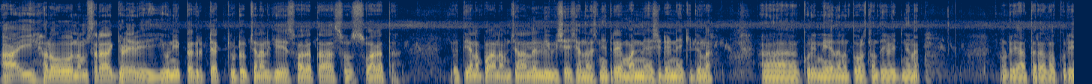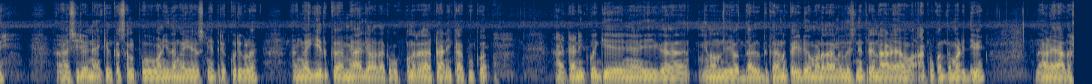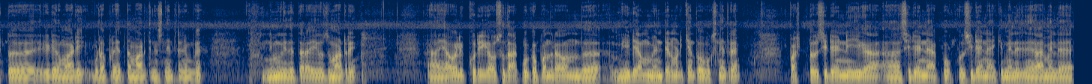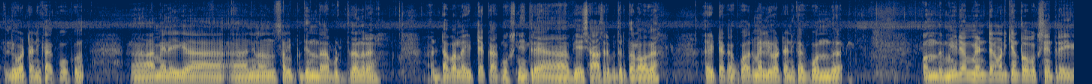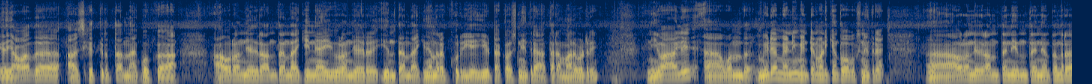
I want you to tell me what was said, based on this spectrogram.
Hi, hello, ನಮಸ್ಕಾರ ಗೆಳೆಯರಿ. Unique ಅಗ್ರಿಟ್ಯಾಕ್ YouTube ಚಾನಲ್ಗೆ ಸ್ವಾಗತ ಸುಸ್ವಾಗತ ಇವತ್ತೇನಪ್ಪ ನಮ್ಮ ಚಾನಲಲ್ಲಿ ವಿಶೇಷ ಅಂದರೆ ಸ್ನೇಹಿತರೆ, ಮೊನ್ನೆ ಸಿಡೆಣ್ಣೆ ಹಾಕಿದ್ವಲ್ಲ ಕುರಿ ಮೇಯೋದನ್ನು ತೋರಿಸ್ತಂತ ಹೇಳಿದ್ದೆ ನಾನು. ನೋಡಿರಿ, ಯಾವ ಥರ ಅದಾವೆ ಕುರಿ. ಸಿಡೆಣ್ಣೆ ಹಾಕಿದ್ಕೆ ಸ್ವಲ್ಪ ಒಣಗಿದಂಗೆ ಸ್ನೇಹಿತರೆ ಕುರಿಗಳು. ಹಂಗಾಗಿ ಇದಕ್ಕೆ ಮ್ಯಾಲೆ ಯಾವ್ದು ಹಾಕ್ಬೇಕು ಅಂದ್ರೆ ಟಾನಿಕ್ ಹಾಕ್ಬೇಕು. ಆ, ಟಾನಿಕ್ ಬಗ್ಗೆ ಈಗ ಇನ್ನೊಂದು ಇವತ್ತಾಗದ ಕಾರಣಕ್ಕೆ ವಿಡಿಯೋ ಮಾಡೋದಾಗಲಿಲ್ಲ ಸ್ನೇಹಿತರೆ, ನಾಳೆ ಹಾಕ್ಬೇಕಂತ ಮಾಡಿದ್ದೀವಿ. ನಾಳೆ ಆದಷ್ಟು ವಿಡಿಯೋ ಮಾಡಿ, ಬಿಡೋ ಪ್ರಯತ್ನ ಮಾಡ್ತೀನಿ ಸ್ನೇಹಿತರೆ ನಿಮಗೆ. ನಿಮ್ಗೆ ಇದೇ ಥರ ಯೂಸ್ ಮಾಡಿರಿ. ಯಾವಾಗಲಿ ಕುರಿಗೆ ಔಷಧ ಹಾಕ್ಬೇಕಪ್ಪ ಅಂದ್ರೆ ಒಂದು ಮೀಡಿಯಮ್ ಮೇಂಟೈನ್ ಮಾಡ್ಕೊಂತ ಹೋಗ್ಬೇಕು ಸ್ನೇಹಿತರೆ. ಫಸ್ಟು ಸಿಡೆಣ್ಣೆ ಈಗ ಸಿಡೆಣ್ಣೆ ಹಾಕ್ಬೇಕು. ಸಿಡೆಣ್ಣೆ ಹಾಕಿದ ಮೇಲೆ, ಆಮೇಲೆ ಲಿವರ್ ಟಾನಿಕ್ ಹಾಕ್ಬೇಕು. ಆಮೇಲೆ ಈಗ ಇನ್ನೊಂದು ಸ್ವಲ್ಪ ದಿನದ ಬಿಟ್ಟಿದಂದ್ರೆ ಡಬಲ್ ಐಟೆಕ್ ಹಾಕ್ಬೇಕು ಸ್ನೇಹಿತರೆ. ಬೇಸ್ ಆಸರೆ ಬಿದ್ದಿರ್ತಾವಲ್ಲ ಅವಾಗ. ಐಟೆಕ್ ಹಾಕ್ಬೇಕು. ಅದ್ರ ಮೇಲೆ ಲಿವರ್ ಟಾನಿಕ್ ಹಾಕ್ಬೇಕು. ಒಂದು ಒಂದು ಮೀಡಿಯಮ್ ಮೇಂಟೈನ್ ಮಾಡ್ಕೊಂತ ಹೋಗ್ಬೇಕು ಸ್ನೇಹಿತರೆ. ಈಗ ಯಾವ್ದು ಅವಶ್ಯಕತೆ ಇರುತ್ತೆ ಅದನ್ನ ಹಾಕ್ಬೇಕು. ಅವ್ರೊಂದು ಹೇಳಿದ್ರೆ ಅಂತಂದು ಹಾಕಿನಿ, ಇವ್ರೊಂದು ಹೇಳಿದ್ರೆ ಇಂತಂದು ಹಾಕಿನಿ ಅಂದ್ರೆ ಕುರಿಗೆ ಈಟ್ ಹಾಕೋ ಸ್ನೇಹಿತರೆ, ಆ ಥರ ಮಾಡಬೇಡ್ರಿ. ನೀವು ಆಗಲಿ ಒಂದು ಮೀಡಿಯಮ್ ಎಣ್ಣೆ ಮೇಂಟೈನ್ ಮಾಡ್ಕೊಂತ ಹೋಗ್ಬೇಕು ಸ್ನೇಹಿತರೆ. ಅವ್ರೊಂದು ಹೇಳಿದ್ರೆ ಅಂತಂದು, ಇಂತಂದು ಅಂತಂದ್ರೆ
